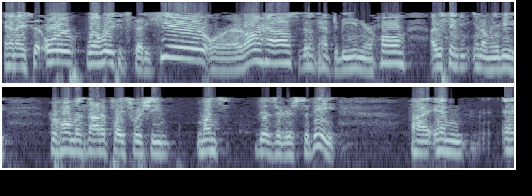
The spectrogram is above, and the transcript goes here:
And I said, or, well, we could study here or at our house. It doesn't have to be in your home. I was thinking, you know, maybe her home is not a place where she wants visitors to be. Uh, and, and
